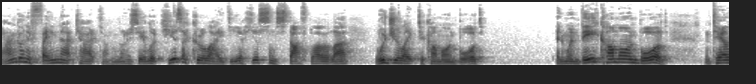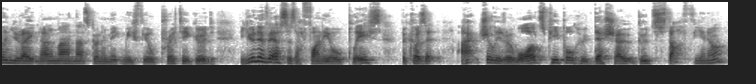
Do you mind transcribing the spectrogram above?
I'm going to find that character. I'm going to say, look, here's a cool idea. Here's some stuff, blah, blah, blah. Would you like to come on board? And when they come on board, I'm telling you right now, man, that's going to make me feel pretty good. The universe is a funny old place because it actually rewards people who dish out good stuff, you know?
